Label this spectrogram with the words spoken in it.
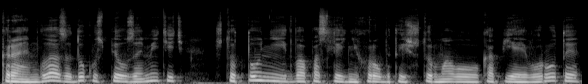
Краем глаза Док успел заметить, что Тони и два последних робота из штурмового копья его роты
